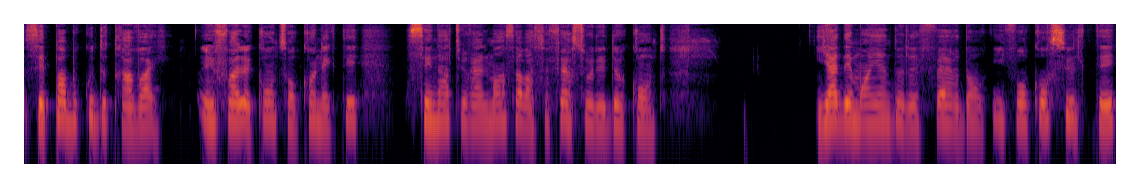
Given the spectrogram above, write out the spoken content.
c'est pas beaucoup de travail. Une fois les comptes sont connectés, c'est naturellement, ça va se faire sur les deux comptes. Il y a des moyens de le faire, donc il faut consulter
